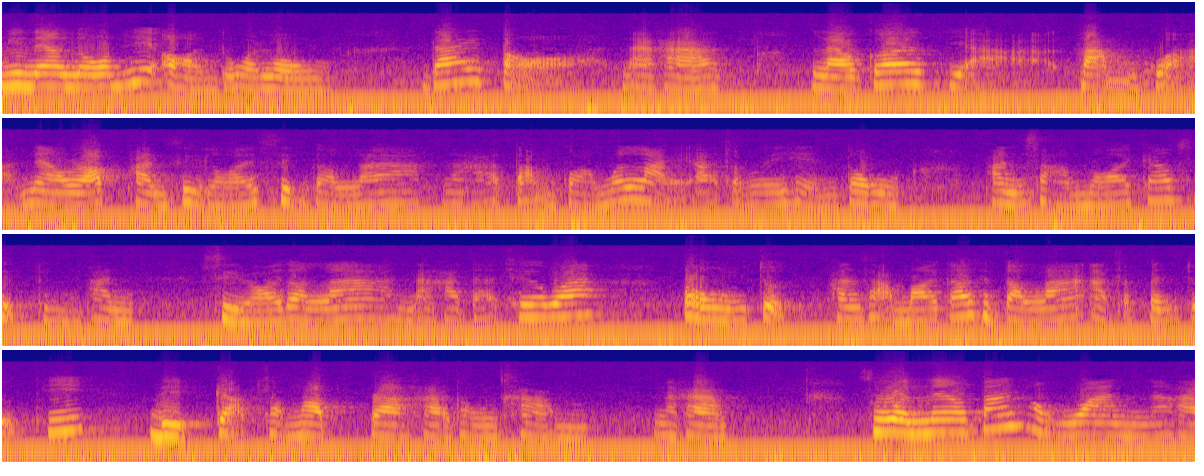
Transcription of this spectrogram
มีแนวโน้มที่อ่อนตัวลง ได้ต่อนะคะ แล้วก็อย่าต่ำกว่าแนวรับ 1,410 ดอลลาร์นะคะ ต่ำกว่าเมื่อไหร่อาจจะไปเห็นตรง 1,390 ถึง 1,400 ดอลลาร์นะคะ แต่เชื่อว่าตรงจุด 1,390 ดอลลาร์อาจจะเป็นจุดที่ดิดกลับสำหรับราคาทองคำนะคะ ส่วนแนวต้านของวันนะคะ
